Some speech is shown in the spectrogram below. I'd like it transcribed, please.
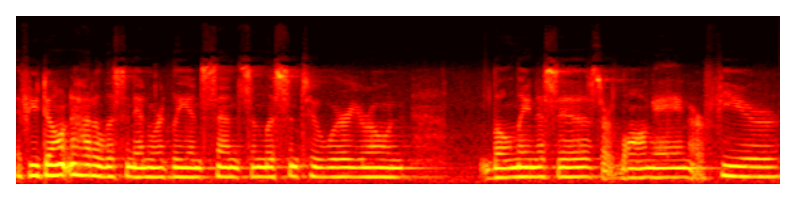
If you don't know how to listen inwardly and sense and listen to where your own loneliness is, or longing, or fear,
